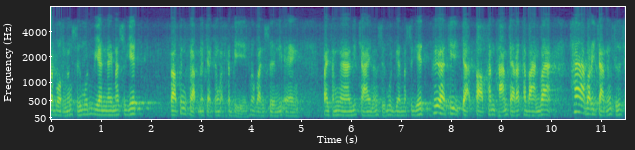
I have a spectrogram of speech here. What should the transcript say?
ระบบหนังสือหมุนเวียนในมัสยิด เราเพิ่งกลับมาจากจังหวัดกระบี่เมื่อวันซืนนี้เอง ไปทำงานวิจัยหนังสือมุนเวียนมัสยิดเพื่อที่จะตอบคำถามจากรัฐบาลว่า ถ้าบริจาคหนังสือเส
